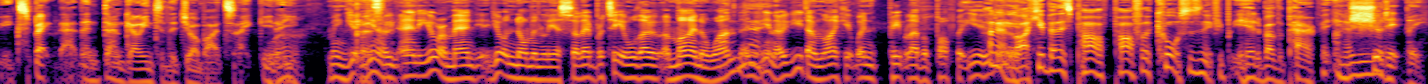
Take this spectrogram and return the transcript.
expect that, then don't go into the job. I'd say, you know. you- I mean, you, you know. Andy, you're a man. You're nominally a celebrity, although a minor one. And you know, you don't like it when people have a pop at you. I do don't you? like it, but it's part part of the course, isn't it? If you put your head above the parapet, you oh, know. you- Should it be?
